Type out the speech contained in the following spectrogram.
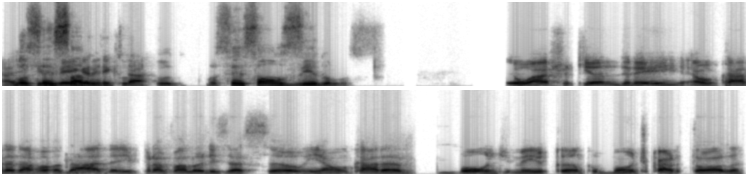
Acho Vocês sabem tem que tudo, estar. tudo. Vocês são os ídolos. Eu acho que Andrei é o cara da rodada aí para valorização e é um cara bom de meio campo, bom de cartola.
